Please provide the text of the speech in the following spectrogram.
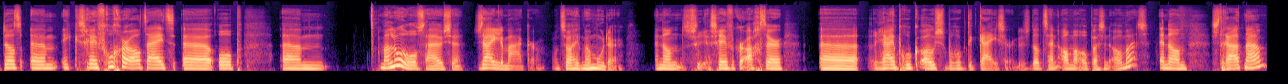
dat ehm, ik schreef vroeger altijd eh, op Holshuizen, zeilenmaker. Want zo heet mijn moeder. En dan sch- schreef ik erachter eh Rijbroek, Oosterbroek, de Keizer. Dus dat zijn allemaal opa's en oma's. En dan straatnaam,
